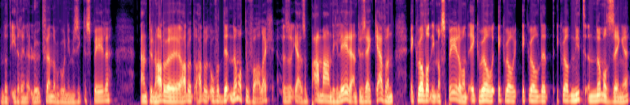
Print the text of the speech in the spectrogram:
Omdat iedereen het leuk vindt om gewoon die muziek te spelen. En toen hadden we, hadden we, het, hadden we het over dit nummer toevallig. Ja, dat is een paar maanden geleden. En toen zei Kevin, ik wil dat niet meer spelen, want ik wil, ik wil, ik wil, dit, ik wil niet een nummer zingen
